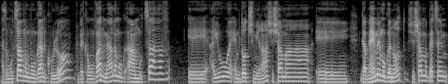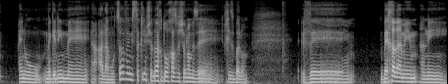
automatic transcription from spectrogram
אז המוצב ממוגן כולו, וכמובן מעל המוג... המוצב אה, היו עמדות שמירה, ששם אה, גם הן ממוגנות, ששם בעצם היינו מגנים אה, על המוצב ומסתכלים שלא יחדור חס ושלום איזה חיזבאלון. ובאחד הימים אני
